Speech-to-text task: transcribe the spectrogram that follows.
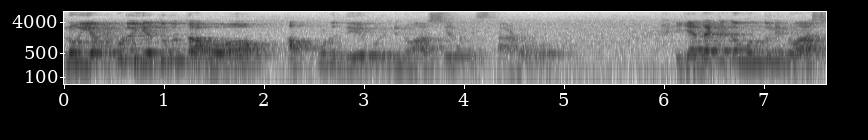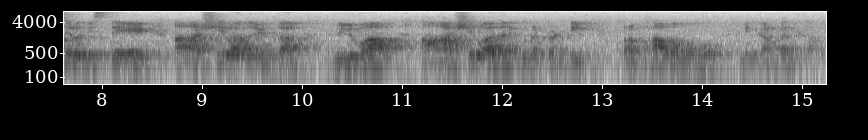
నువ్వు ఎప్పుడు ఎదుగుతావో అప్పుడు దేవుడు నిన్ను ఆశీర్వదిస్తాడు. ఎదగక ముందు నిన్ను ఆశీర్వదిస్తే ఆ ఆశీర్వాదం యొక్క విలువ ఆ ఆశీర్వాదానికి ఉన్నటువంటి ప్రభావము నీకు అర్థం కాదు.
